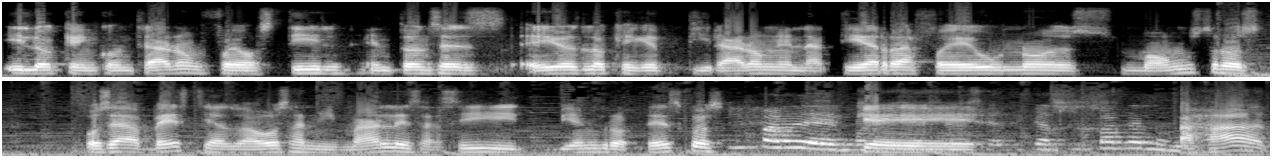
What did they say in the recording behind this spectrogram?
y lo que encontraron fue hostil. Entonces ellos lo que tiraron en la Tierra fue unos monstruos o sea, bestias, vamos, animales así bien grotescos. Un par de que, un par de ajá,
